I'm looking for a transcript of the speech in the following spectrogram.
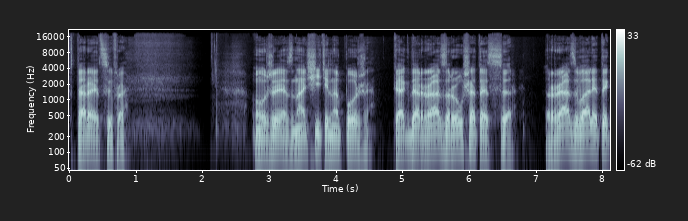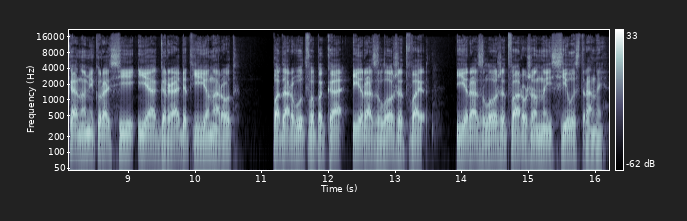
Вторая цифра. Уже значительно позже, когда разрушат СССР, развалят экономику России и ограбят ее народ, подорвут ВПК и разложат во... и разложат вооруженные силы страны.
